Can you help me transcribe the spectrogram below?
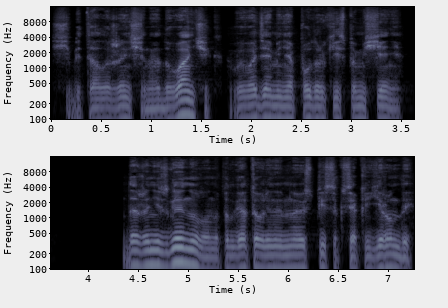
Щебетала женщина-одуванчик, выводя меня под руки из помещения. Даже не взглянула на подготовленный мною список всякой ерунды.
